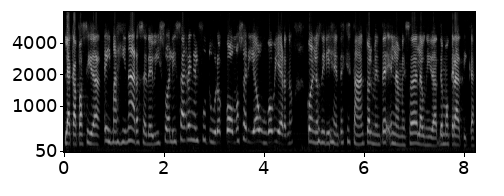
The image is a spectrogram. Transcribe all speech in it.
la capacidad de imaginarse, de visualizar en el futuro cómo sería un gobierno con los dirigentes que están actualmente en la mesa de la unidad democrática.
